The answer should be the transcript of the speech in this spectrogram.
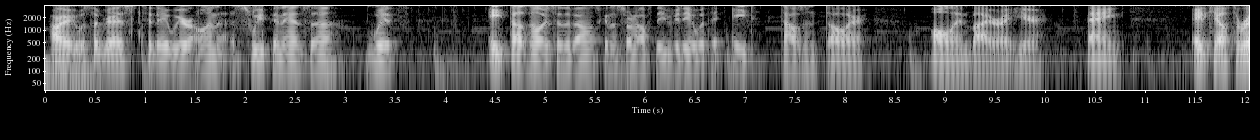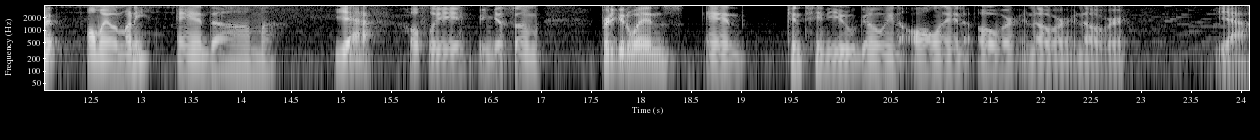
Alright, what's up guys? Today we are on a sweet bonanza with $8,000 in the balance. Gonna start off the video with an $8,000 all-in buy right here. Bang. 8k off the rip, all my own money. And um, yeah, hopefully we can get some pretty good wins and continue going all in over and over and over. Yeah,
